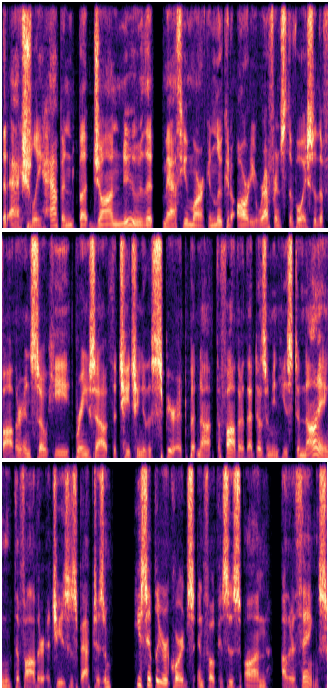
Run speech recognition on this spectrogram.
that actually happened, but John knew that Matthew, Mark, and Luke had already referenced the voice of the Father, and so he brings out the teaching of the Spirit, but not the Father. That doesn't mean he's denying the Father at Jesus' baptism. He simply records and focuses on other things.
